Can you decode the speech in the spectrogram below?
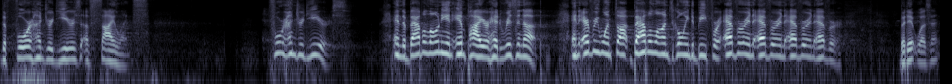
the 400 years of silence. 400 years. And the Babylonian Empire had risen up. And everyone thought Babylon's going to be forever and ever and ever and ever. But it wasn't.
